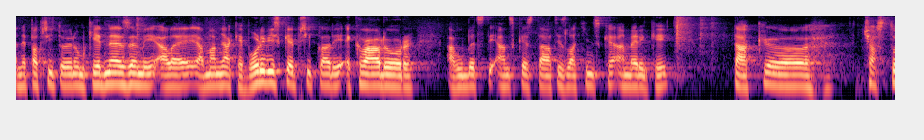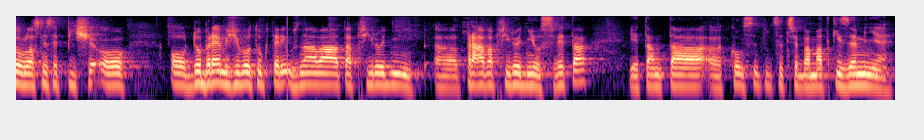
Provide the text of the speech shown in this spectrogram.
Nepatří to jenom k jedné zemi, ale já mám nějaké bolivijské příklady, Ekvádor a vůbec ty antské státy z Latinské Ameriky. Tak eh, často vlastně se píše o, o dobrém životu, který uznává ta přírodní, eh, práva přírodního světa. Je tam ta eh, konstituce třeba Matky země,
